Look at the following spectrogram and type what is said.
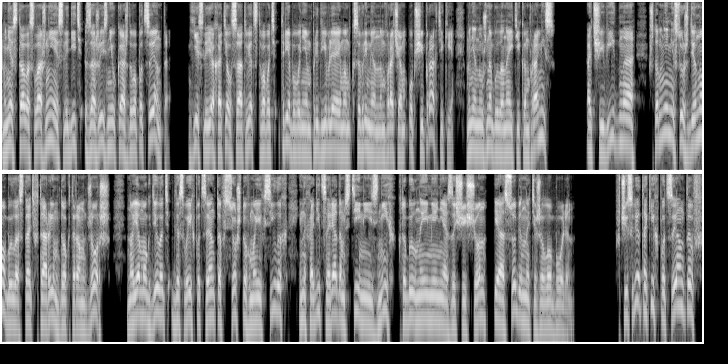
Мне стало сложнее следить за жизнью каждого пациента. Если я хотел соответствовать требованиям, предъявляемым к современным врачам общей практики, мне нужно было найти компромисс. Очевидно, что мне не суждено было стать вторым доктором Джордж, но я мог делать для своих пациентов все, что в моих силах, и находиться рядом с теми из них, кто был наименее защищен и особенно тяжело болен. В числе таких пациентов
